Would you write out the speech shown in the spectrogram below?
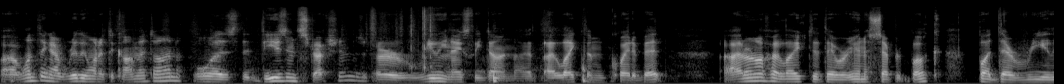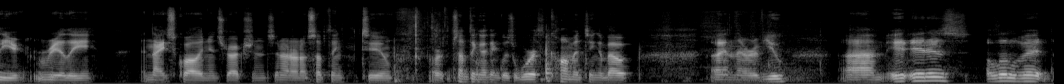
uh, one thing I really wanted to comment on was that these instructions are really nicely done. I, I like them quite a bit. I don't know if I liked that they were in a separate book, but they're really, really nice quality instructions, and I don't know something to or something I think was worth commenting about uh, in the review. Um, it, it is a little bit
